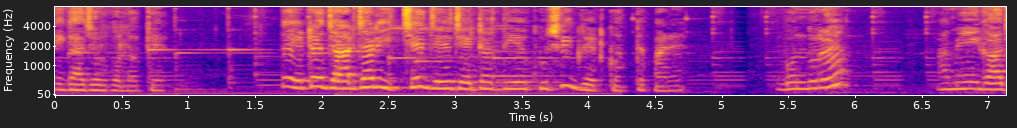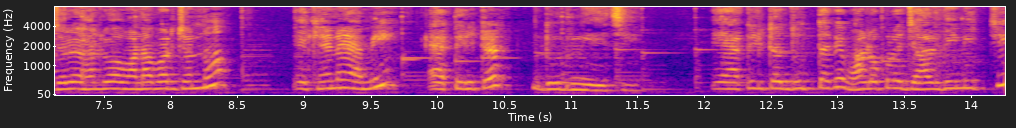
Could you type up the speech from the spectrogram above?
এই গাজরগুলোকে। তো এটা যার যার ইচ্ছে, যে যেটা দিয়ে খুশি গ্রেড করতে পারে। বন্ধুরা, আমি গাজরের হালুয়া বানাবার জন্য এখানে আমি এক লিটার দুধ নিয়েছি। এই এক লিটার দুধটাকে ভালো করে জাল দিয়ে নিচ্ছি।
